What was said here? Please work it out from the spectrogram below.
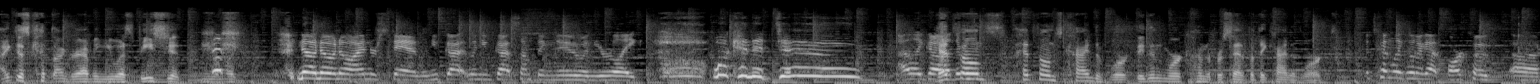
I just kept on grabbing USB shit. Like, No, no, no. I understand when you've got when you've got something new and you're like, what can it do? I like uh, there was- headphones headphones kind of worked. They didn't work 100%, but they kind of worked. It's kind of like when I got barcode uh,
